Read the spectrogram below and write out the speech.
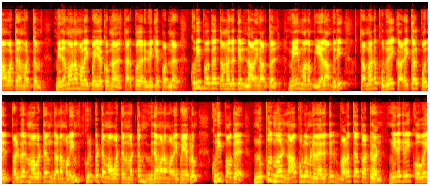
மாவட்டங்கள் மட்டும் மிதமான மழை பெய்யக்கும் தற்போது அறிவிக்கப்பட்டனர். குறிப்பாக தமிழகத்தில் நாளை நாட்கள் மே மாதம் ஏழாம் தேதி தமிழ்நாடு புதுவை காரைக்கால் பகுதியில் பல்வேறு மாவட்டம் கனமழையும் குறிப்பிட்ட மாவட்டங்கள் மட்டும் மிதமான மழை பெய்யக்கூடும். குறிப்பாக முப்பது முதல் நாற்பது கிலோமீட்டர் வேகத்தில் பலத்த காற்றுடன் நீலகிரி கோவை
